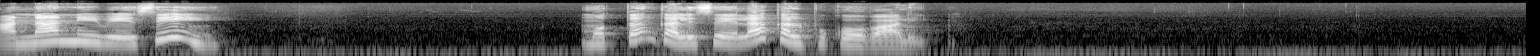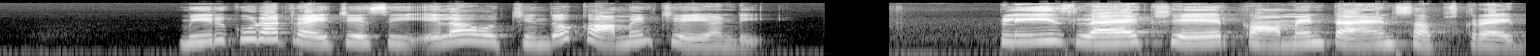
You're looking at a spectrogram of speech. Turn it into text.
అన్నాన్ని వేసి మొత్తం కలిసేలా కలుపుకోవాలి. మీరు కూడా ట్రై చేసి ఎలా వచ్చిందో కామెంట్ చేయండి. Please like share comment and subscribe.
